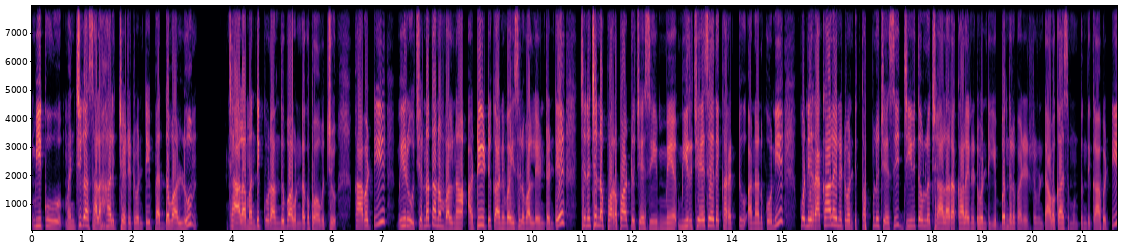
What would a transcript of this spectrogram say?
మీకు మంచిగా సలహాలు ఇచ్చేటటువంటి పెద్దవాళ్ళు చాలా మందికి కూడా అందుబాటు ఉండకపోవచ్చు. కాబట్టి మీరు చిన్నతనం వలన అటు ఇటు కాని వయసుల వల్ల ఏంటంటే చిన్న చిన్న పొరపాట్లు చేసి మే మీరు చేసేదే కరెక్ట్ అని అనుకొని కొన్ని రకాలైనటువంటి తప్పులు చేసి జీవితంలో చాలా రకాలైనటువంటి ఇబ్బందులు పడేటటువంటి అవకాశం ఉంటుంది. కాబట్టి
